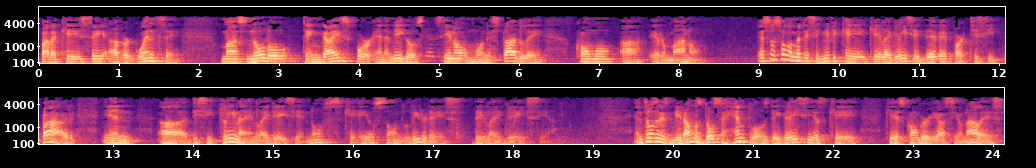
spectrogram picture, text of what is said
para que se avergüence, mas no lo tengáis por enemigos, sino amonestadle como a hermano. Eso solamente significa que, la iglesia debe participar en uh, disciplina en la iglesia, no es que ellos son líderes de la iglesia. Entonces miramos dos ejemplos de iglesias que, que es congregacionales,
